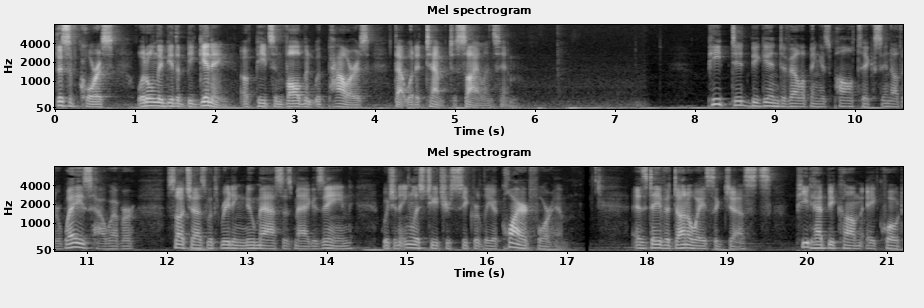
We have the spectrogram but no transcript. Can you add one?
This, of course, would only be the beginning of Pete's involvement with powers that would attempt to silence him. Pete did begin developing his politics in other ways, however, such as with reading New Masses magazine, which an English teacher secretly acquired for him. As David Dunaway suggests, Pete had become a quote,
